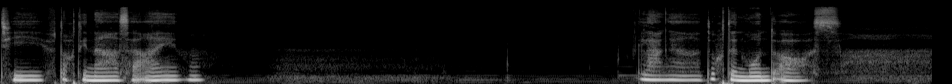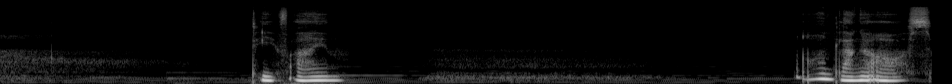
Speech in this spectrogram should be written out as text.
tief durch die Nase ein. Lange durch den Mund aus. Tief ein. Und lange aus.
